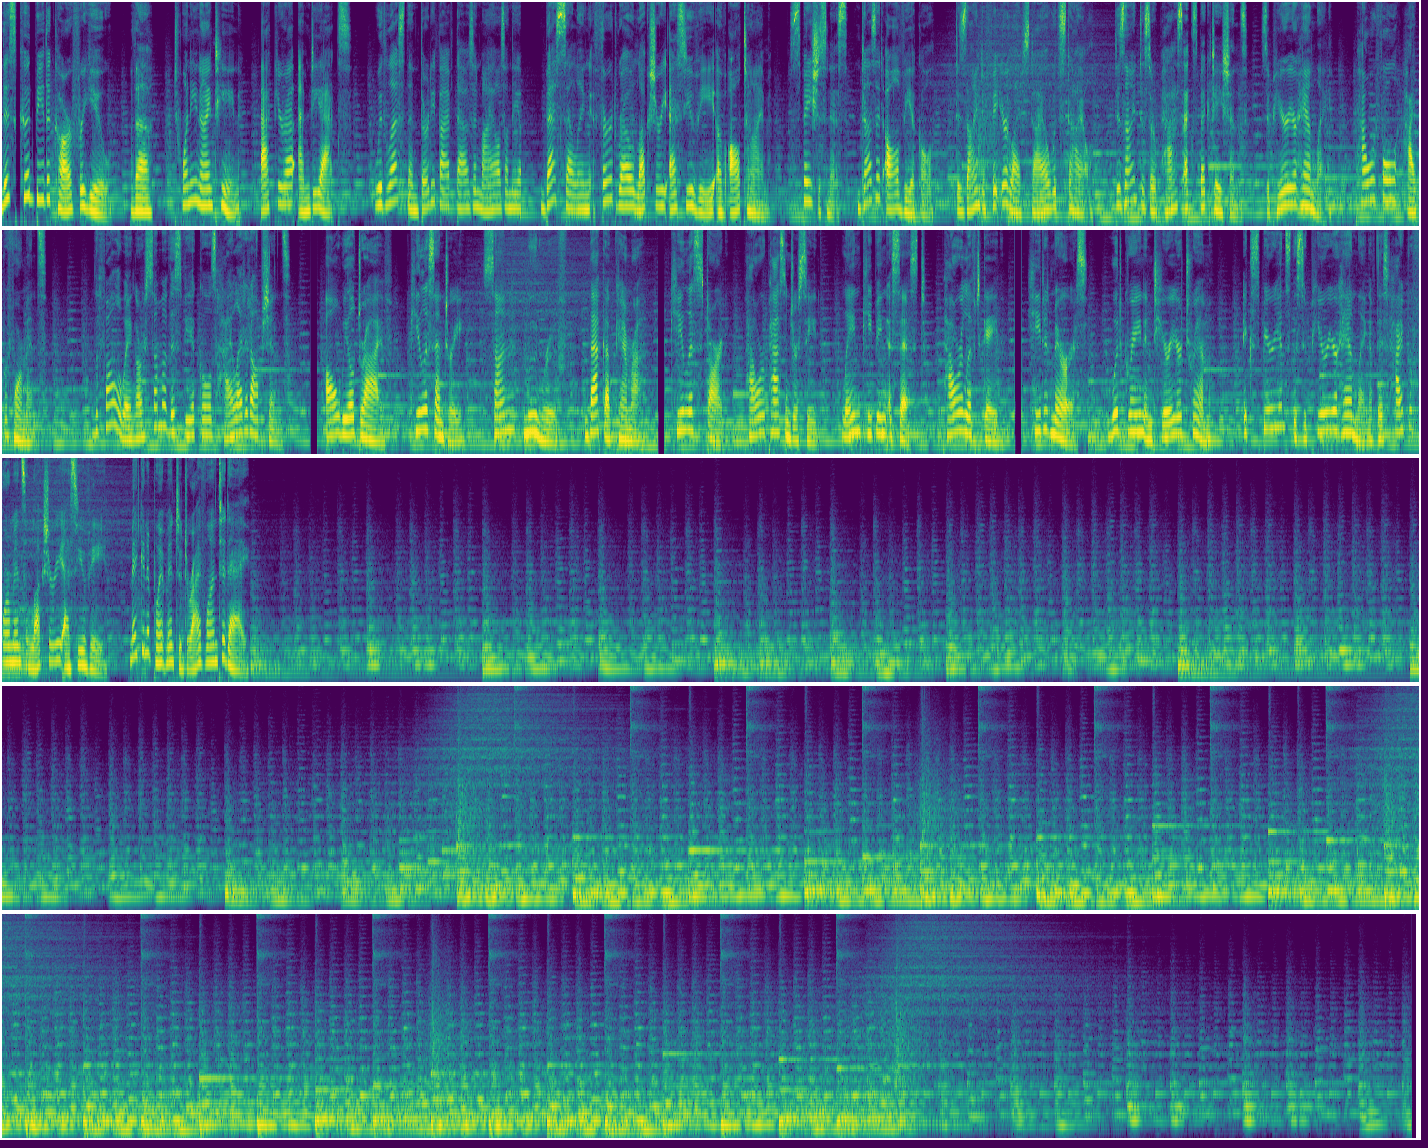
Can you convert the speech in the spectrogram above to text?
This could be the car for you. The 2019 Acura MDX. With less than 35,000 miles on the best-selling third-row luxury SUV of all time. Spaciousness, does it all vehicle. Designed to fit your lifestyle with style. Designed to surpass expectations. Superior handling. Powerful, high performance. The following are some of this vehicle's highlighted options. All-wheel drive, keyless entry, sun, moonroof, backup camera, keyless start, power passenger seat, lane keeping assist, power liftgate, heated mirrors, wood grain interior trim. Experience the superior handling of this high-performance luxury SUV. Make an appointment to drive one today.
